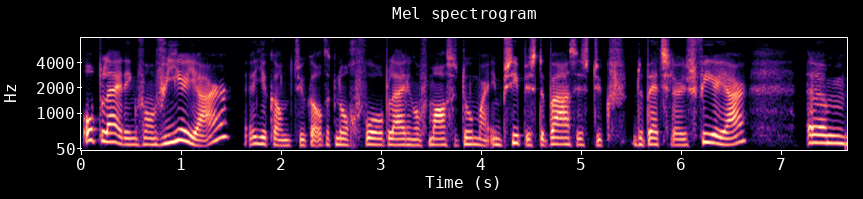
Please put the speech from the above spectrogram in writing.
opleiding van vier jaar. Je kan natuurlijk altijd nog vooropleiding of master doen. Maar in principe is de basis natuurlijk. De bachelor is vier jaar. Ehm,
